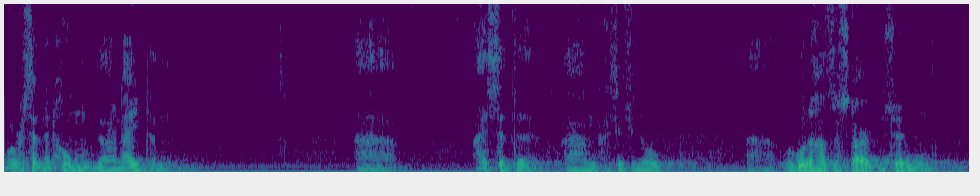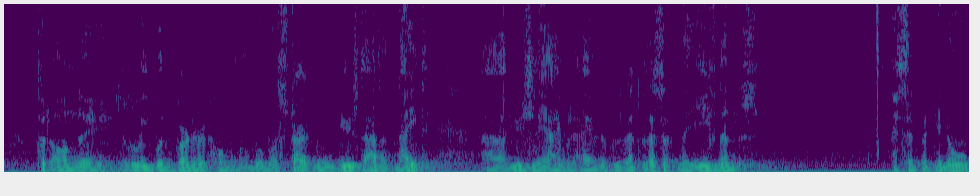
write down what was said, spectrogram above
We were sitting at home the other night, and uh, I said to Anne, I said, you know, we're going to have to start and soon put on the, the wee wood burner at home. We'll start and use that at night. Uh, usually I would, I would lit it in the evenings. I said, but you know,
